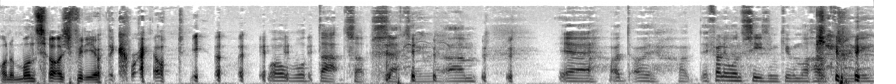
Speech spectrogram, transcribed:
on a montage video of the crowd. well, well, that's upsetting. Um, yeah, I, I, I, if anyone sees him, give him a hug from me.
